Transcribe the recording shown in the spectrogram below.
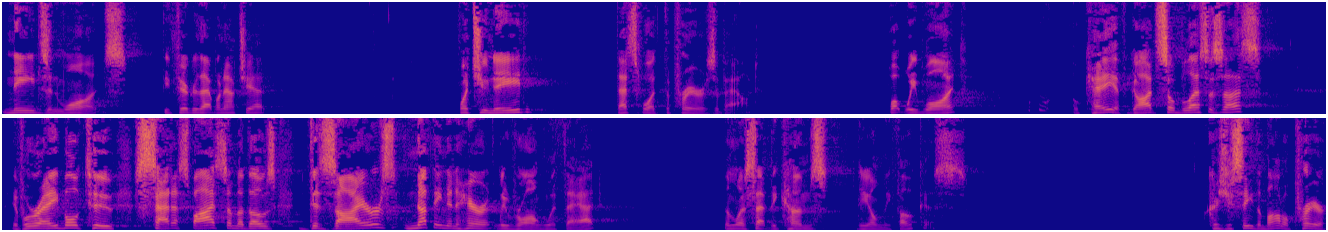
needs and wants. Have you figured that one out yet? What you need, that's what the prayer is about. What we want, okay, if God so blesses us, if we're able to satisfy some of those desires, nothing inherently wrong with that, unless that becomes the only focus. Because you see, the model prayer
